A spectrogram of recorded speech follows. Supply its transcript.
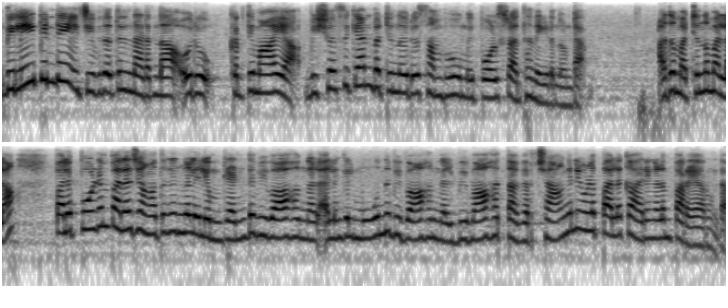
ദിലീപിന്റെ ജീവിതത്തിൽ നടന്ന ഒരു കൃത്യമായ വിശ്വസിക്കാൻ പറ്റുന്ന ഒരു സംഭവം ഇപ്പോൾ ശ്രദ്ധ നേടുന്നുണ്ട്. അത് മറ്റൊന്നുമല്ല പലപ്പോഴും പല ജാതകങ്ങളിലും രണ്ട് വിവാഹങ്ങൾ അല്ലെങ്കിൽ മൂന്ന് വിവാഹങ്ങൾ വിവാഹ തകർച്ച അങ്ങനെയുള്ള പല കാര്യങ്ങളും പറയാറുണ്ട്.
